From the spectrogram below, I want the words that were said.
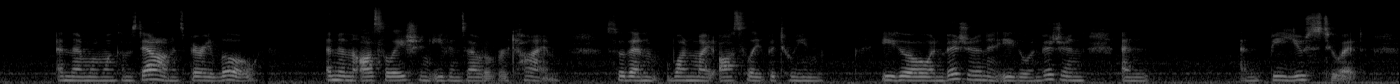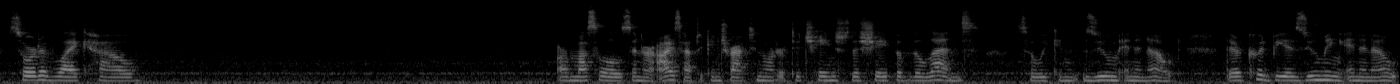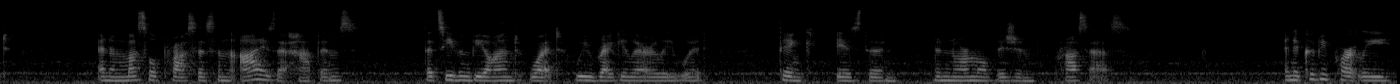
And then when one comes down, it's very low. And then the oscillation evens out over time. So then one might oscillate between ego and vision and ego and vision and and be used to it. Sort of like how our muscles and our eyes have to contract in order to change the shape of the lens so we can zoom in and out. There could be a zooming in and out and a muscle process in the eyes that happens that's even beyond what we regularly would think is the the normal vision process. And it could be partly,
